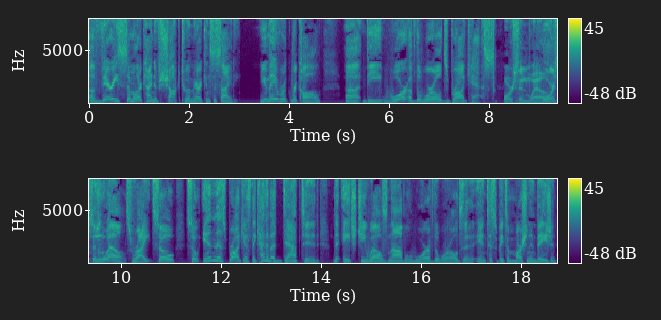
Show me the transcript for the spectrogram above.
a very similar kind of shock to American society. You may re- recall uh, the War of the Worlds broadcast. Orson Welles. Orson Welles, right? So, so in this broadcast, they kind of adapted the H.G. Wells novel War of the Worlds that anticipates a Martian invasion,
